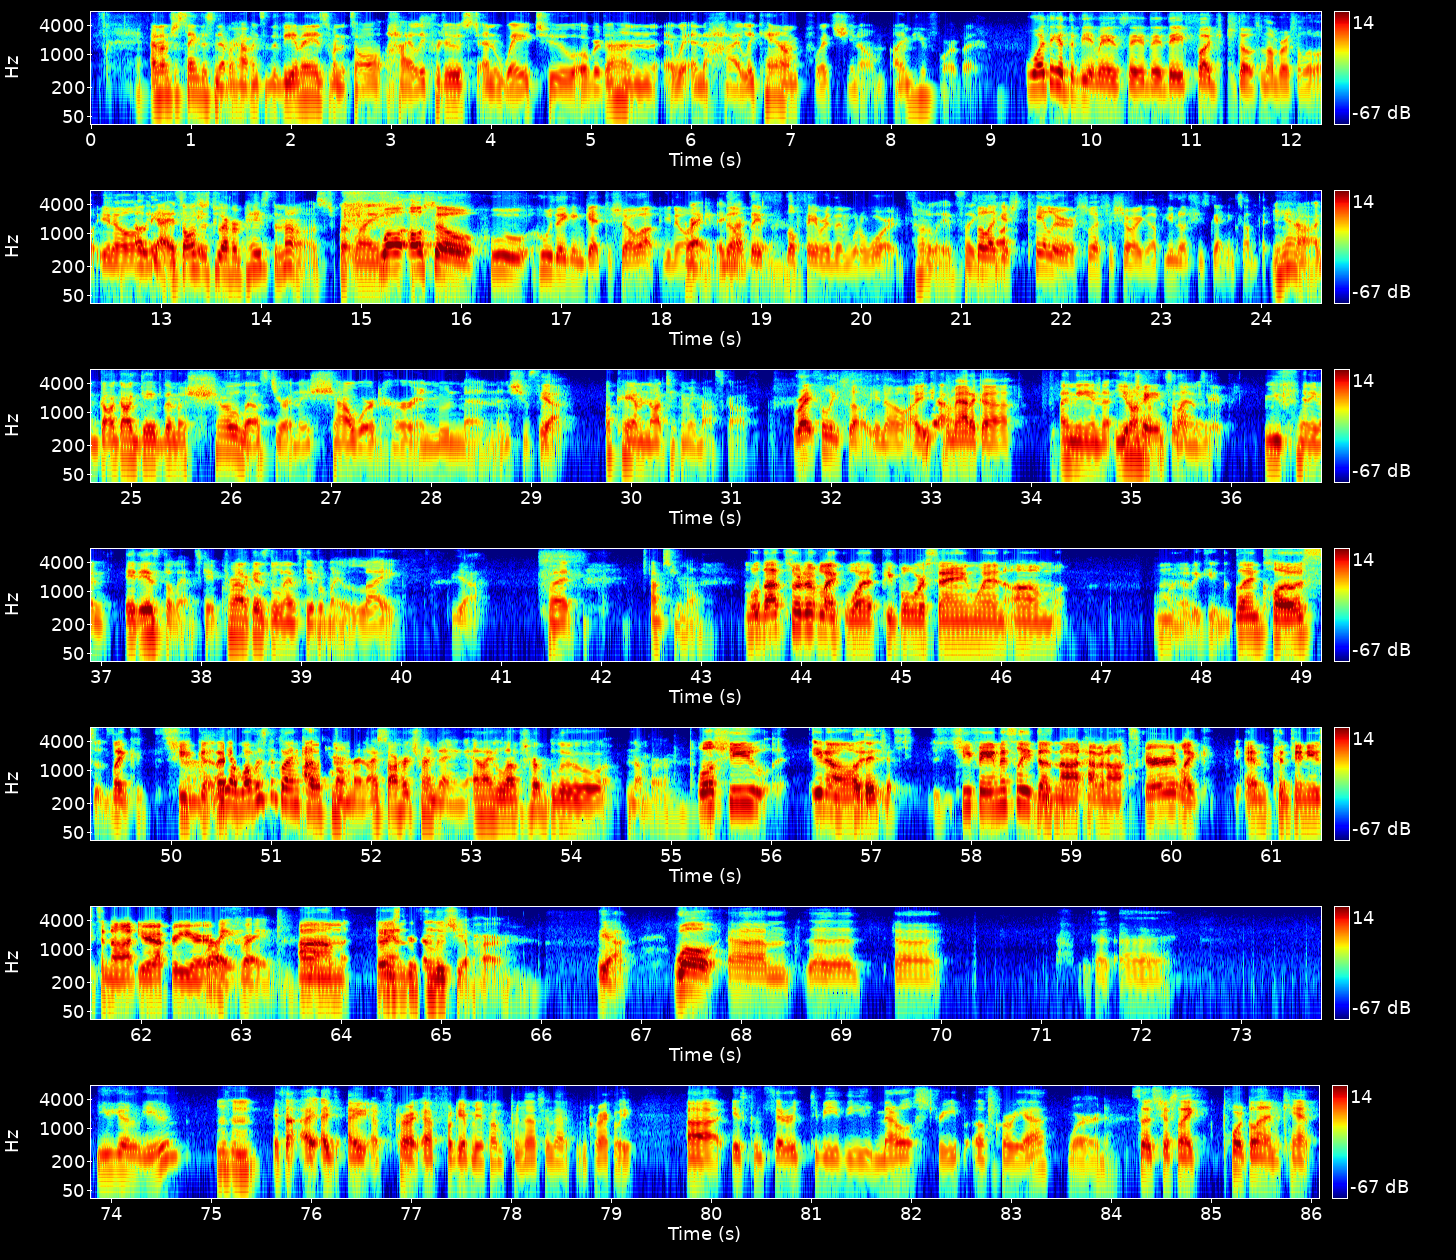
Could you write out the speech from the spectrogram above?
and I'm just saying this never happens at the VMAs when it's all highly produced and way too overdone and and highly camp, which you know I'm here for. But well, I think at the VMAs they they they fudge those numbers a little, you know. Oh think- yeah, it's all just whoever pays the most. But like, Well, also who who they can get to show up, you know. Right, They'll they, they'll favor them with awards. totally, it's like so like if Taylor Swift is showing up, you know she's getting something. yeah, Gaga gave them a show last year and they showered her in Moon Men, and she was like, Yeah, okay, I'm not taking my mask off. rightfully so. You know, I Yeah. Chromatica I mean, you don't changed have the tell me. Landscape. You can't even. It is the landscape. Chromatica is the landscape of my life. Yeah. But absolument. Well, that's sort of like what people were saying when um oh my god, I can't, Glenn Close like she got Oh, yeah, what was the Glenn Close moment? I saw her trending, and I loved her blue number. well she you know Oh, did you? she famously does not have an Oscar like and continues to not year after year. Right, right. Um Very and- Susan Lucci of her. Yeah. Well, um, uh, uh, oh God, uh, Yu Young Yoon. mhm. It's not. I. I. I uh, correct. Uh, forgive me if I'm pronouncing that incorrectly. Uh, is considered to be the Meryl Streep of Korea. Word. So it's just like poor Glenn can't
